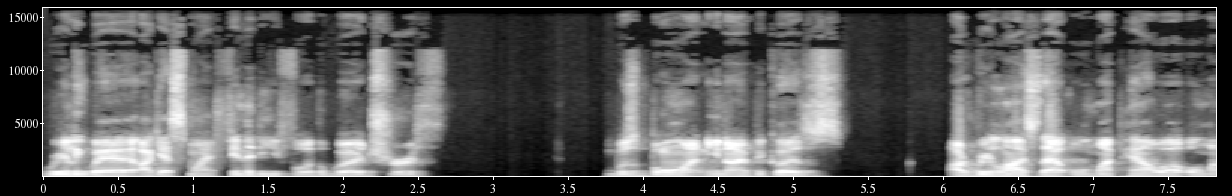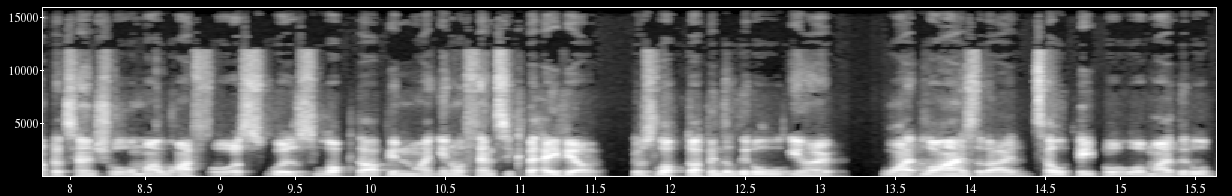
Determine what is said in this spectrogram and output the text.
really where I guess my affinity for the word truth was born, you know, because I realized that all my power, all my potential, all my life force was locked up in my inauthentic behavior. It was locked up in the little, you know, white lies that I'd tell people or my little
